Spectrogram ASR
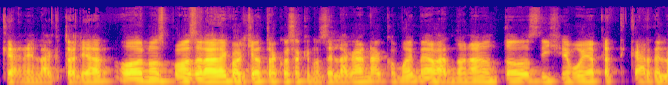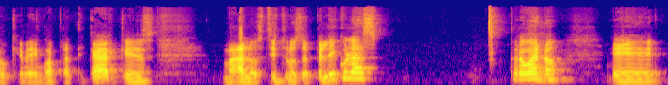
quedan en la actualidad. O nos podemos hablar de cualquier otra cosa que nos dé la gana. Como hoy me abandonaron todos, dije voy a platicar de lo que vengo a platicar, que es malos títulos de películas. Pero bueno, eh,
